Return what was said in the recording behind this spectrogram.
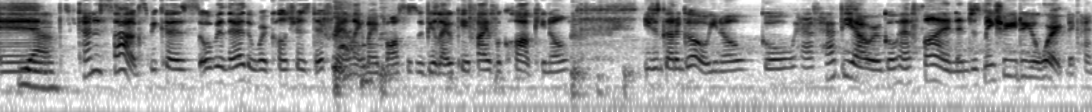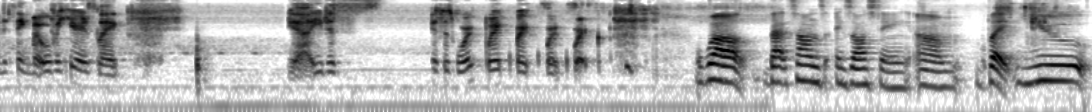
And yeah. it kind of sucks because over there the work culture is different. Like my bosses would be like, "Okay, five o'clock, you know, you just gotta go. You know, go have happy hour, go have fun, and just make sure you do your work, that kind of thing." But over here, it's like, yeah, you just it's just work, work, work, work, work. well, that sounds exhausting. Um, but you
